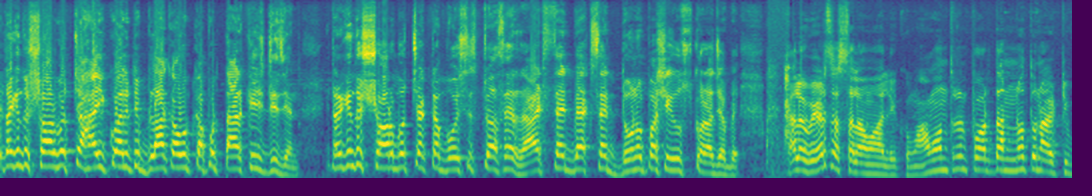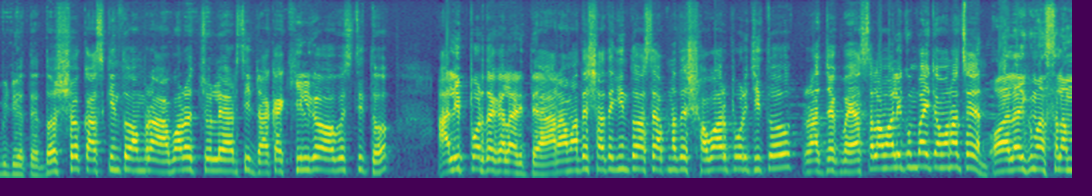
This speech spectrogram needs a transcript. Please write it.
এটা কিন্তু সর্বোচ্চ হাই কোয়ালিটি ব্ল্যাক আউট কাপড় তারকিস ডিজাইন এটার কিন্তু সর্বোচ্চ একটা বৈশিষ্ট্য আছে রাইট সাইড ব্যাক সাইড দোনো পাশে ইউজ করা যাবে। হ্যালো ভিউয়ার্স আসসালামু আলাইকুম। আমন্ত্রণ পর্দার নতুন আরেকটি ভিডিওতে। দর্শক, আজ কিন্তু আমরা আবারও চলে আসছি ঢাকা খিলগাঁও অবস্থিত আলিপ পর্দা গ্যালারিতে। আর আমাদের সাথে কিন্তু আছে আপনাদের সবার পরিচিত রাজ্জাক ভাই। আসসালামু আলাইকুম ভাই কেমন আছেন? ওয়ালাইকুম আসসালাম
